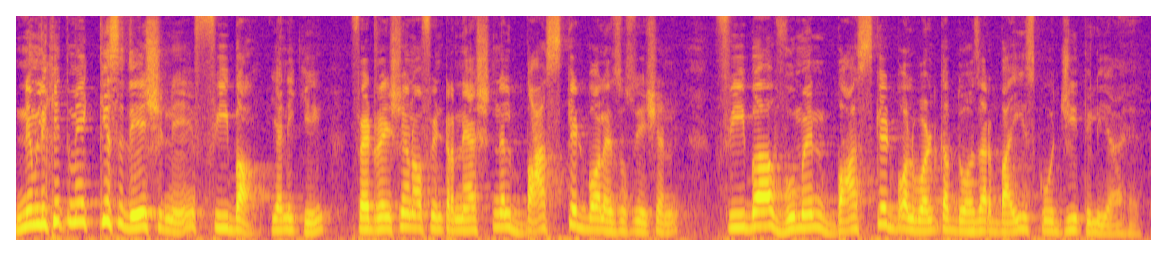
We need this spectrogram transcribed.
निम्नलिखित में किस देश ने फीबा, यानी कि federation of international basketball association FIBA women basketball world cup 2022 को जीत लिया है?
